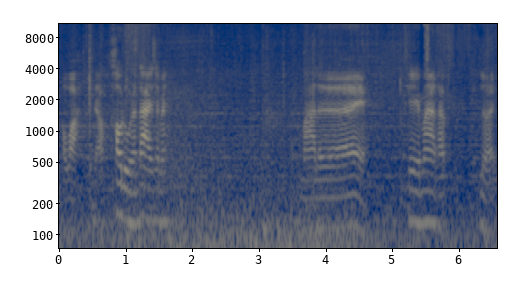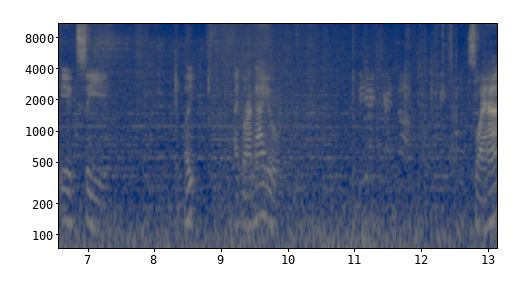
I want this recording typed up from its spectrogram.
เอาวะเดี๋ยวเข้ารูนั้นได้ใช่ไหม มาเลย เท่มากครับ เหลืออีก4เฮ้ย ไอตัวนั้นได้อยู่ สวยฮะ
